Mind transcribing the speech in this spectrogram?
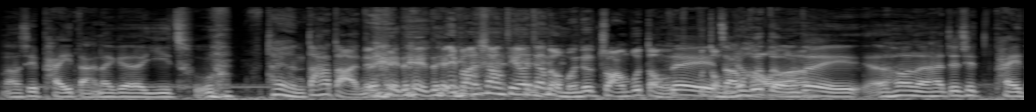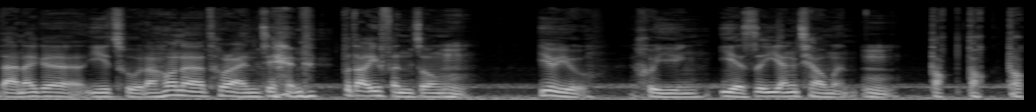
然后去拍打那个衣橱。他也很大胆的，对对对。一般上听到这样的，我们就装不懂，对，装不懂，对。然后呢，他就去拍打那个衣橱，然后呢，突然间不到一分钟，又有回音，也是一样敲门，嗯。咚咚咚，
